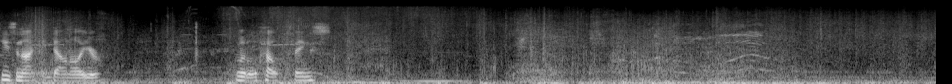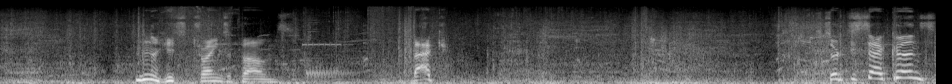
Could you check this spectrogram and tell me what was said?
He's knocking down all your little health things. He's trying to bounce. Back! 30 seconds!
